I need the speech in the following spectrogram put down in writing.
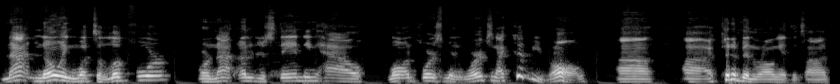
Not knowing what to look for or not understanding how law enforcement works, and I could be wrong. Uh, uh, I could have been wrong at the time,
